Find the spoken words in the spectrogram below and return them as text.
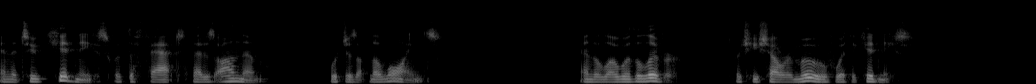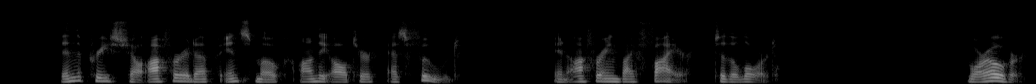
and the two kidneys with the fat that is on them, which is on the loins, and the lobe of the liver, which he shall remove with the kidneys. Then the priest shall offer it up in smoke on the altar as food, an offering by fire to the Lord. Moreover,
